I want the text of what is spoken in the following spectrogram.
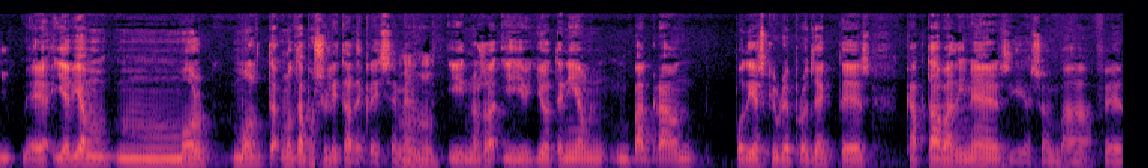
eh, hi havia molt, molta, molta possibilitat de creixement Mhm. I, nos, i jo tenia un background, podia escriure projectes, captava diners i això em va fer,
